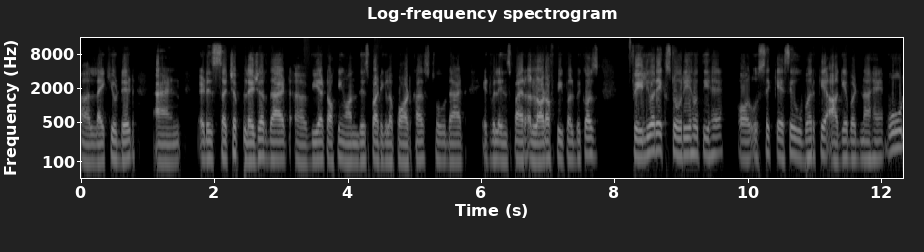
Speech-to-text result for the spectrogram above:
uh, like you did. And it is such a pleasure that uh, we are talking on this particular podcast so that it will inspire a lot of people because failure एक स्टोरी होती है और उससे कैसे उभर के आगे बढ़ना है वो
